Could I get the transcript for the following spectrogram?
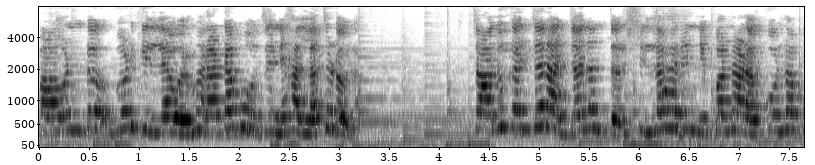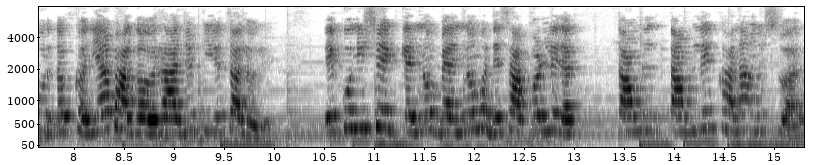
पावंडगड किल्ल्यावर मराठा फौजेने हल्ला चढवला. चालुक्यांच्या राज्यानंतर शिल्लाहारींनी पन्हाळा कोल्हापूर दख्खन या भागावर राजकीय चालवले. एकोणीसशे एक्क्याण्णव ब्याण्णवमध्ये सापडलेल्या तामले खाना अनुस्वार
